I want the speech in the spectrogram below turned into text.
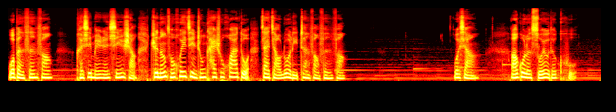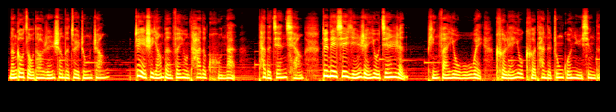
我本芬芳。可惜没人欣赏，只能从灰烬中开出花朵，在角落里绽放芬芳。我想，熬过了所有的苦，能够走到人生的最终章，这也是杨本芬用她的苦难、她的坚强，对那些隐忍又坚韧、平凡又无畏、可怜又可叹的中国女性的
